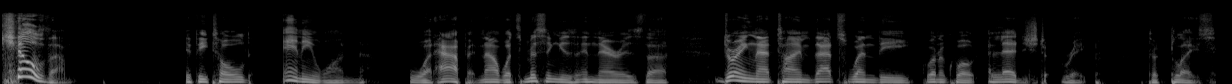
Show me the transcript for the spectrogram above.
kill them, if he told anyone what happened. Now, what's missing is in there is the during that time, that's when the quote unquote alleged rape took place.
